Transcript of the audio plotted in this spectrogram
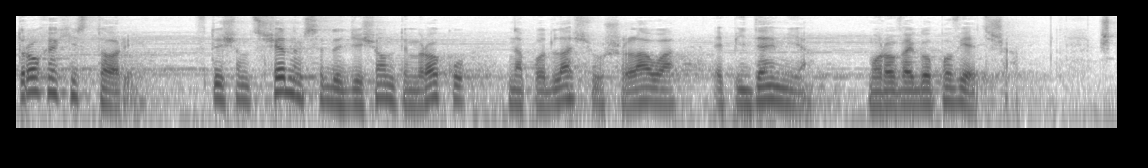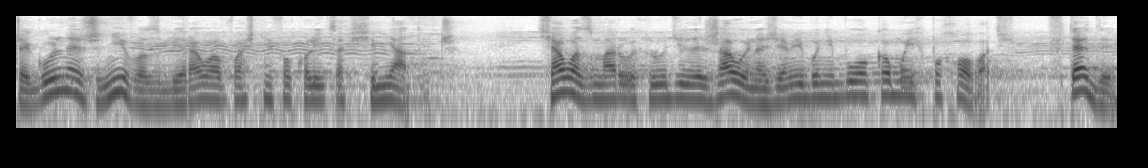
Trochę historii. W 1710 roku na Podlasiu szalała epidemia morowego powietrza. Szczególne żniwo zbierała właśnie w okolicach Siemiatycz. Ciała zmarłych ludzi leżały na ziemi, bo nie było komu ich pochować. Wtedy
